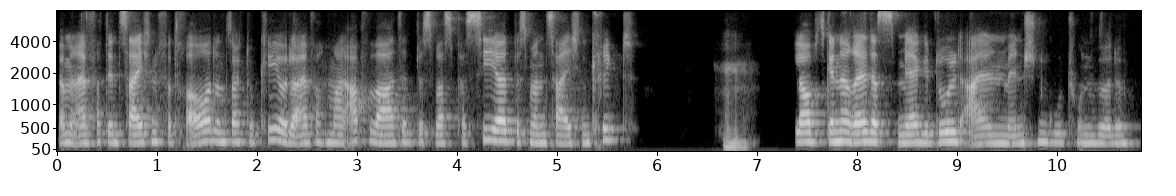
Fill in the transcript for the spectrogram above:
weil man einfach den Zeichen vertraut und sagt, okay, oder einfach mal abwartet, bis was passiert, bis man ein Zeichen kriegt. Ich glaube generell, dass mehr Geduld allen Menschen gut tun würde.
